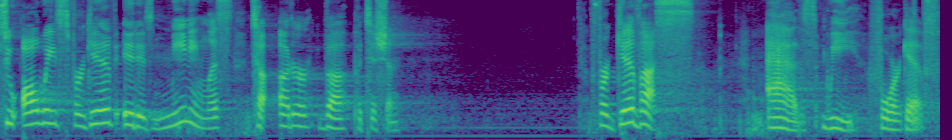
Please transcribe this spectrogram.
to always forgive, it is meaningless to utter the petition. Forgive us as we forgive.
